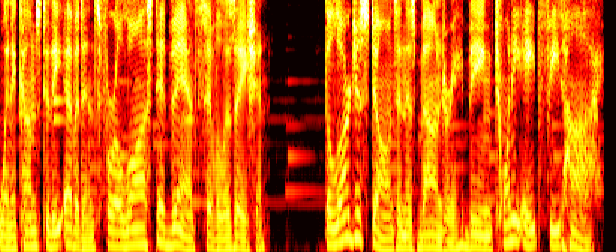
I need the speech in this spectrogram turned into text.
when it comes to the evidence for a lost advanced civilization. The largest stones in this boundary being 28 feet high,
